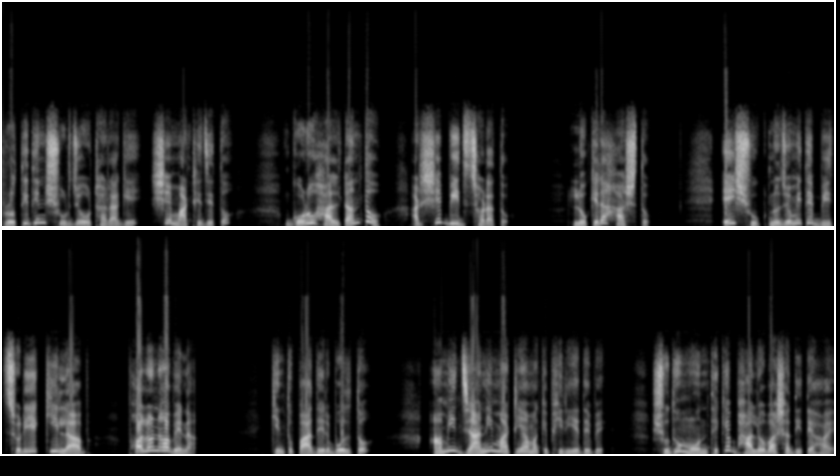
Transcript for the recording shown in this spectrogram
প্রতিদিন সূর্য ওঠার আগে সে মাঠে যেত, গরু হাল টানত আর সে বীজ ছড়াত। লোকেরা হাসত, এই শুকনো জমিতে বীজ ছড়িয়ে কি লাভ? ফলন হবে না। কিন্তু পাদের বলতো, আমি জানি মাটি আমাকে ফিরিয়ে দেবে, শুধু মন থেকে ভালোবাসা দিতে হয়।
